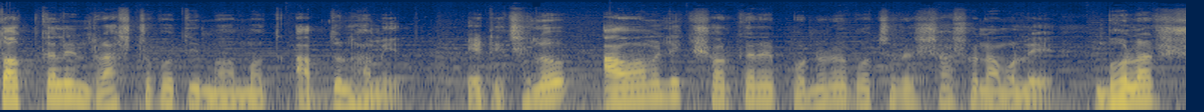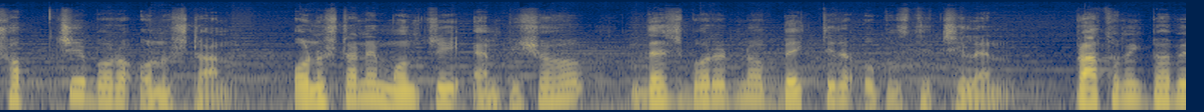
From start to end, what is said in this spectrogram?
তৎকালীন রাষ্ট্রপতি মোহাম্মদ আব্দুল হামিদ। এটি ছিল আওয়ামী লীগ সরকারের পনেরো বছরের শাসন আমলে ভোলার সবচেয়ে বড় অনুষ্ঠান। অনুষ্ঠানে মন্ত্রী, এমপি সহ দেশবরেণ্য ব্যক্তিরা উপস্থিত ছিলেন। প্রাথমিকভাবে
